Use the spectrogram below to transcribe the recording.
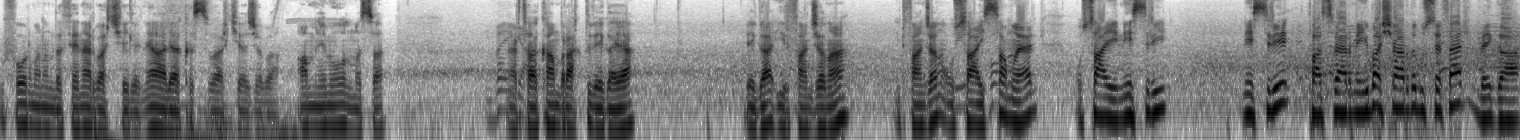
Bu formanın da Fenerbahçe ile ne alakası var ki acaba? Amnemi olmasa. Mert Hakan bıraktı Vega'ya. Vega İrfan Can'a. İrfan Can Osayi Samuel. Osayi Nesri. Nesri pas vermeyi başardı bu sefer. Vega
